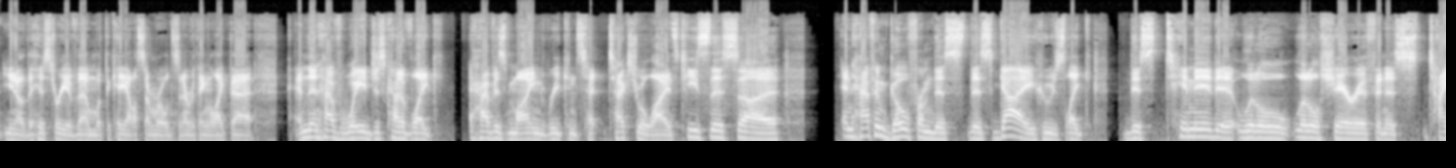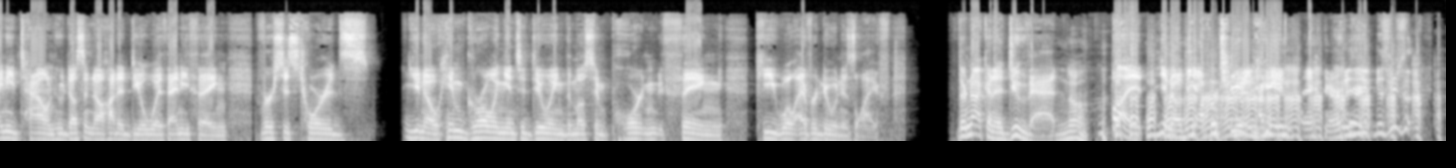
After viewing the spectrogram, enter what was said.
you know the history of them with the chaos emeralds and everything like that and then have wade just kind of like have his mind recontextualized he's this uh and have him go from this this guy who's like this timid little little sheriff in a s- tiny town who doesn't know how to deal with anything versus towards you know him growing into doing the most important thing he will ever do in his life they're not going to do that no. but you know the opportunity I there.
